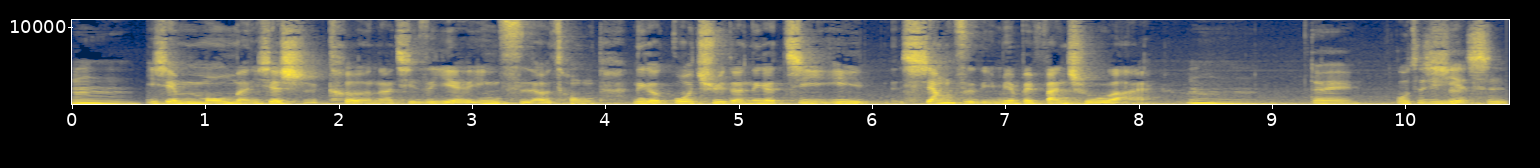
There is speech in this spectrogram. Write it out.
嗯，一些 moment，一些时刻呢，其实也因此而从那个过去的那个记忆箱子里面被翻出来，嗯，对。我自己也是，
